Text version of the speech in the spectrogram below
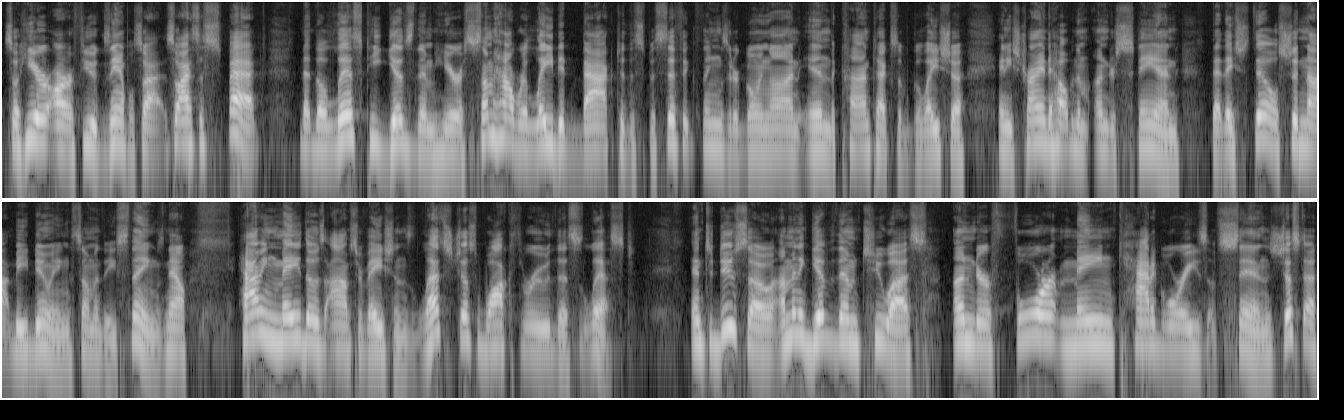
So here are a few examples. So I, so I suspect that the list he gives them here is somehow related back to the specific things that are going on in the context of Galatia, and he's trying to help them understand that they still should not be doing some of these things. Now, having made those observations, let's just walk through this list. And to do so, I'm going to give them to us under four main categories of sins, just to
